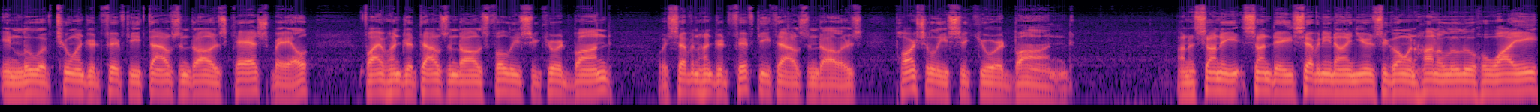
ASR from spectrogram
in lieu of $250,000 cash bail, $500,000 fully secured bond, or $750,000 partially secured bond. On a sunny Sunday 79 years ago in Honolulu, Hawaii,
